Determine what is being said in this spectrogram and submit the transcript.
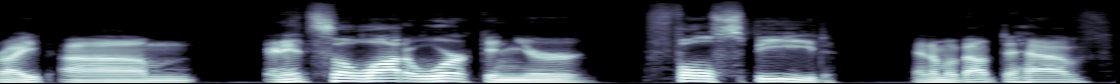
Right? Um and it's a lot of work and you're full speed and I'm about to have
